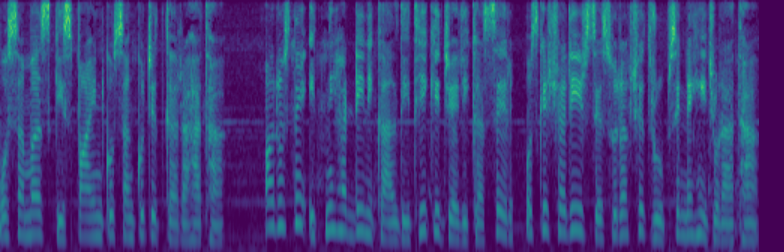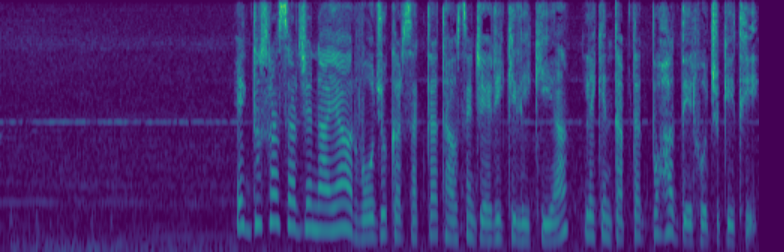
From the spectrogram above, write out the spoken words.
वो समर्स की स्पाइन को संकुचित कर रहा था और उसने इतनी हड्डी निकाल दी थी कि जेरी का सिर उसके शरीर से सुरक्षित रूप से नहीं जुड़ा था। एक दूसरा सर्जन आया और वो जो कर सकता था उसने जेरी के लिए किया, लेकिन तब तक बहुत देर हो चुकी थी।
